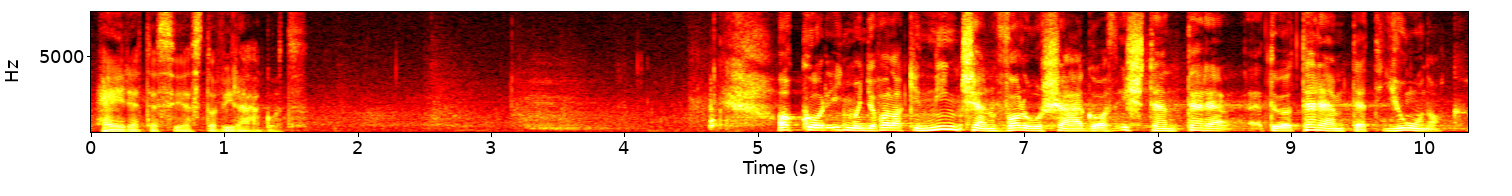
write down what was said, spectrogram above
helyre teszi ezt a világot. Akkor így mondja valaki, nincsen valósága az Isten teremtől teremtett jónak.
